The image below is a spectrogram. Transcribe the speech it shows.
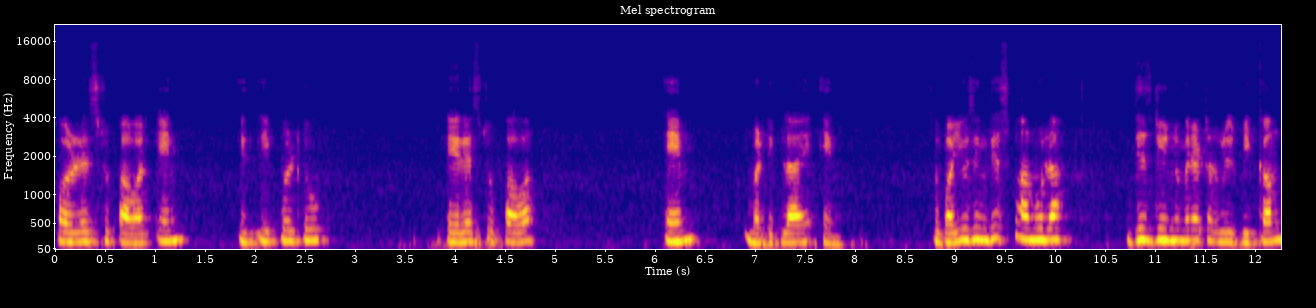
whole raised to power n is equal to a raised to power m multiply n. So by using this formula this denominator will become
